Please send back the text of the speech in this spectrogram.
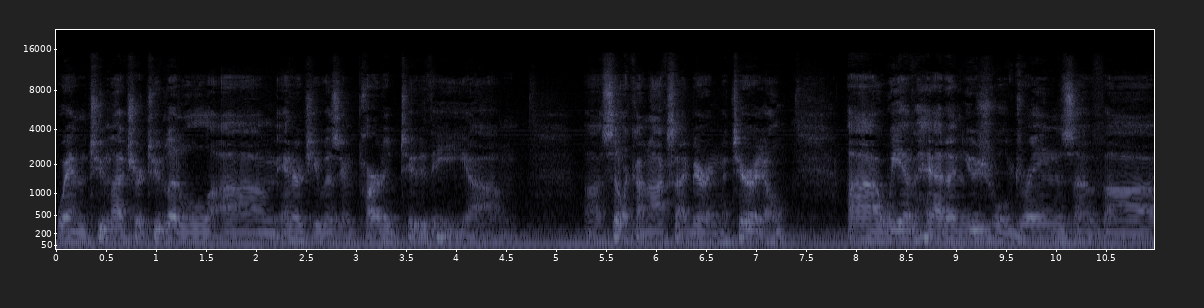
when too much or too little um, energy was imparted to the um, uh, silicon oxide bearing material. Uh, we have had unusual drains of uh,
